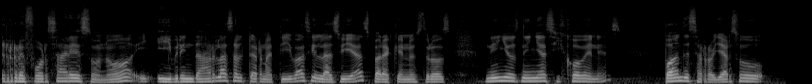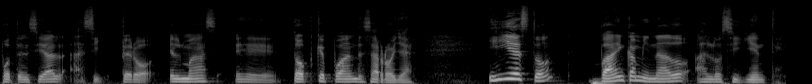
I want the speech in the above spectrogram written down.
reforzar eso, ¿no? Y, brindar las alternativas y las vías para que nuestros niños, niñas y jóvenes puedan desarrollar su potencial así, pero el más eh, top que puedan desarrollar. Y esto va encaminado a lo siguiente.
